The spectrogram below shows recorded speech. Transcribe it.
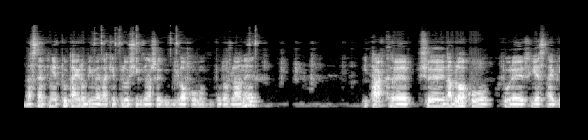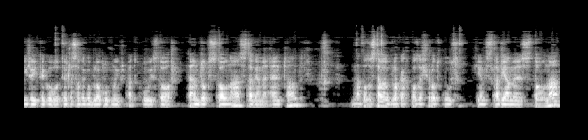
Następnie tutaj robimy taki plusik z naszych bloków budowlanych. I tak, y, przy, na bloku, który jest najbliżej tego tymczasowego bloku, w moim przypadku jest to ten blok stone'a, stawiamy enchant. Na pozostałych blokach poza środkiem stawiamy stone'a.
